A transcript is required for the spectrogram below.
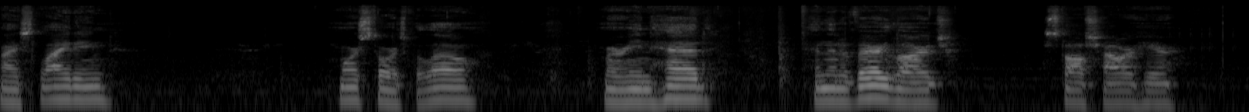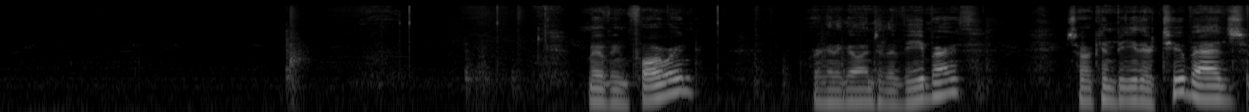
nice lighting, more storage below, marine head, and then a very large stall shower here. Moving forward, we're going to go into the V-berth. So it can be either two beds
